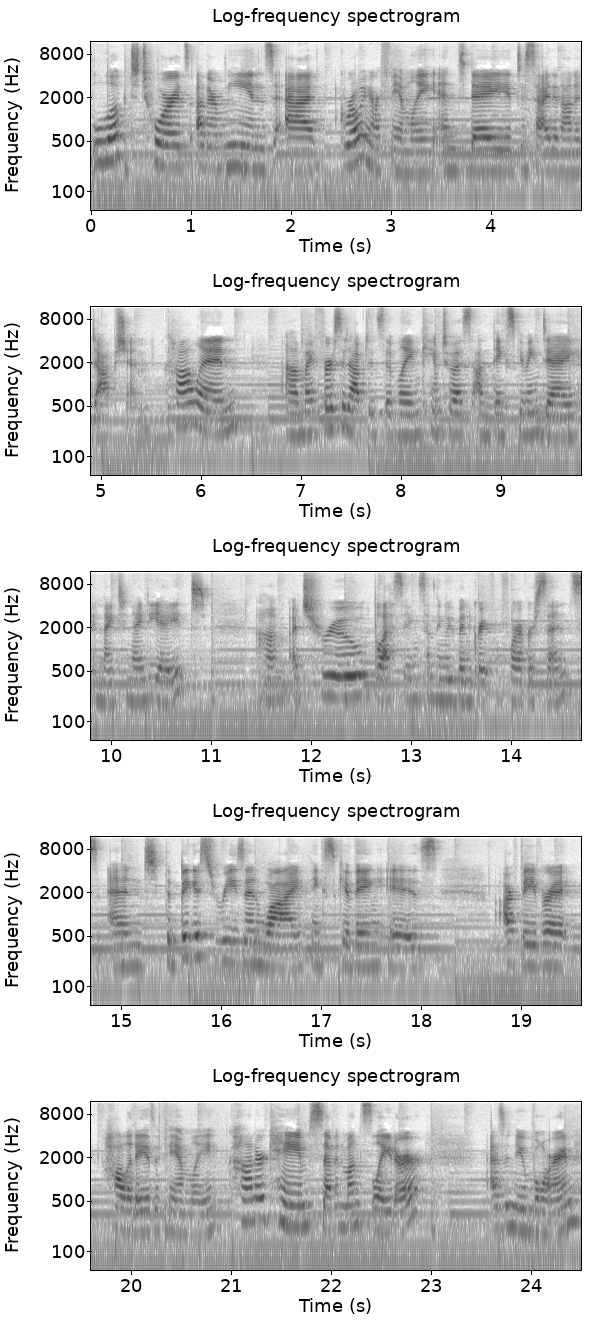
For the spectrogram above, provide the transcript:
looked towards other means at growing our family and today decided on adoption. Colin, um, my first adopted sibling, came to us on Thanksgiving Day in 1998. Um, a true blessing, something we've been grateful for ever since. And the biggest reason why Thanksgiving is our favorite holiday as a family. Connor came seven months later as a newborn,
